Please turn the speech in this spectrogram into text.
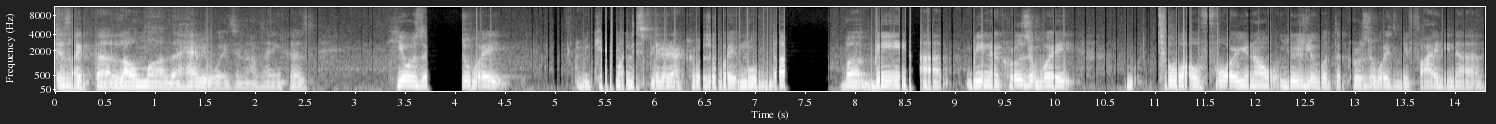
is like the Loma of the heavyweights, you know what I'm saying? Because he was a cruiserweight, became undisputed at cruiserweight, moved up, but being uh, being a cruiserweight, 204, you know, usually what the cruiserweights be fighting, uh,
